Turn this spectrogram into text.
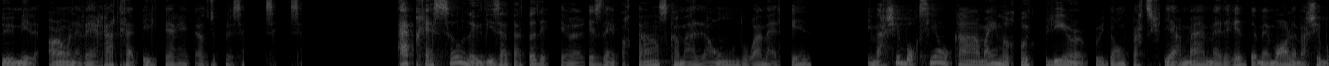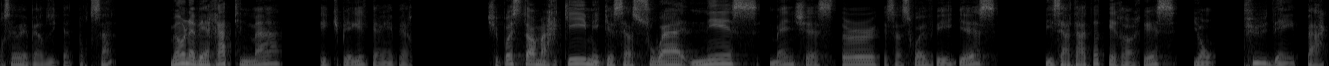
2001, on avait rattrapé le terrain perdu pour le 500. Après ça, on a eu des attentats terroristes d'importance comme à Londres ou à Madrid. Les marchés boursiers ont quand même reculé un peu, donc particulièrement à Madrid, de mémoire, le marché boursier avait perdu 4% mais on avait rapidement récupéré le terrain perdu. Je ne sais pas si tu as remarqué, mais que ce soit Nice, Manchester, que ce soit Vegas, les attentats terroristes n'ont plus d'impact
